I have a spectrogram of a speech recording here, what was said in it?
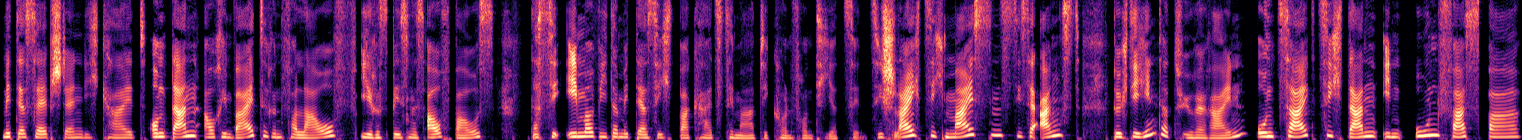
mit der Selbstständigkeit und dann auch im weiteren Verlauf ihres Businessaufbaus, dass sie immer wieder mit der Sichtbarkeitsthematik konfrontiert sind. Sie schleicht sich meistens diese Angst durch die Hintertüre rein und zeigt sich dann in unfassbar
